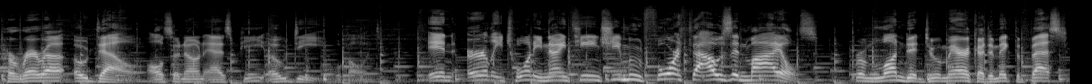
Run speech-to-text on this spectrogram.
Pereira O'Dell, also known as POD, we'll call it. In early 2019, she moved 4,000 miles from London to America to make the best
